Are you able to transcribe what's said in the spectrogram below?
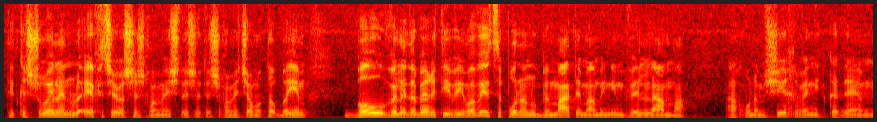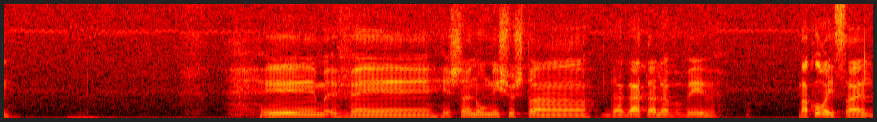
תתקשרו אלינו ל-0765-995-940. בואו ולדבר איתי ועם אביב, תספרו לנו במה אתם מאמינים ולמה. אנחנו נמשיך ונתקדם. אמ, ויש לנו מישהו שאתה דאגת עליו, אביב. מה קורה, ישראל?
